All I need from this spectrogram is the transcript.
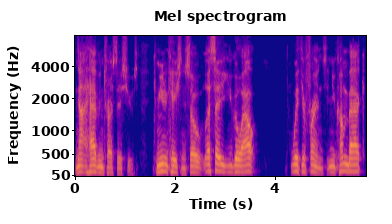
not having trust issues. Communication. So let's say you go out with your friends and you come back,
